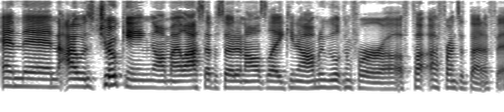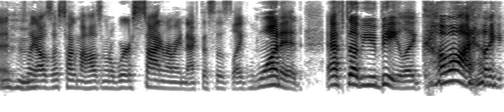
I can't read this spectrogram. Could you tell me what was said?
and then I was joking on my last episode, and I was like, you know, I'm gonna be looking for a, f- a friends with benefit. Mhm. Like I was just talking about how I was gonna wear a sign around my neck that says like wanted FWB. Like, come on, like.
